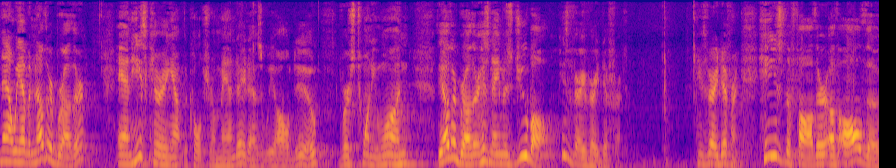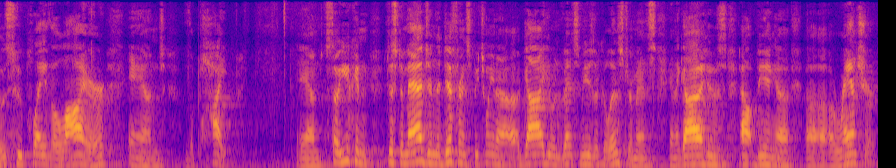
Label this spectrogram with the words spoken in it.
Now we have another brother, and he's carrying out the cultural mandate, as we all do. Verse 21 the other brother, his name is Jubal. He's very, very different. He's very different. He's the father of all those who play the lyre and the pipe. And so you can just imagine the difference between a, a, guy who invents musical instruments and a guy who's out being a, a, a rancher.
